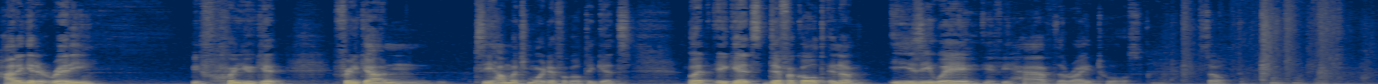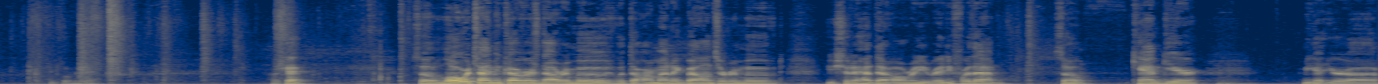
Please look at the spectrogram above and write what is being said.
how to get it ready before you get freak out and see how much more difficult it gets. But it gets difficult in a easy way if you have the right tools. So, okay. So lower timing cover is now removed with the harmonic balancer removed. You should have had that already ready for that. So cam gear, you got your uh,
